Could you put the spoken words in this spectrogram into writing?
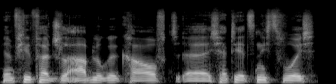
wir haben viel Virgil Abloh gekauft. Äh, ich hätte jetzt nichts, wo ich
